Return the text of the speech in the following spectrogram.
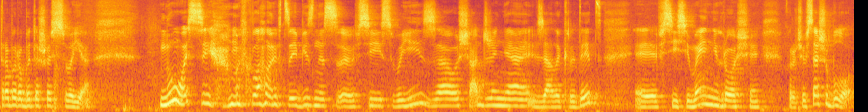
треба робити щось своє. Ну, ось ми вклали в цей бізнес е, всі свої заощадження, взяли кредит, е, всі сімейні гроші. Коротше, все, що було.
